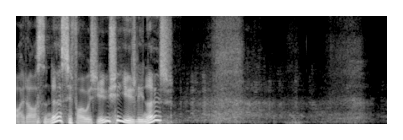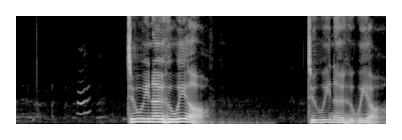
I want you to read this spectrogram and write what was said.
I'd ask the nurse if I was you. She usually knows. Do we know who we are? Do we know who we are?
